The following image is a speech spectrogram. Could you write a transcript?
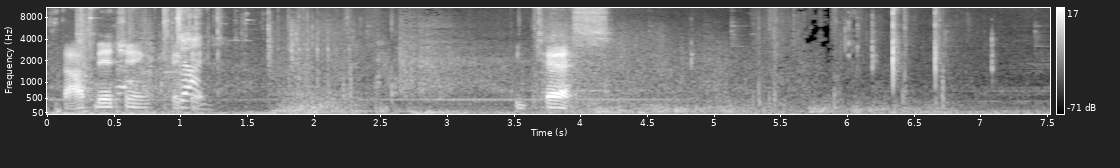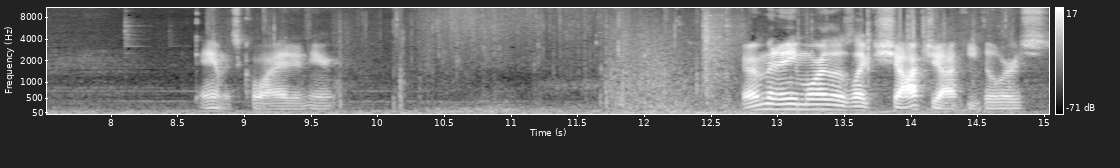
Stop bitching. Pick Done. it. You test. Damn, it's quiet in here. There haven't been any more of those, like, shock jockey doors.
